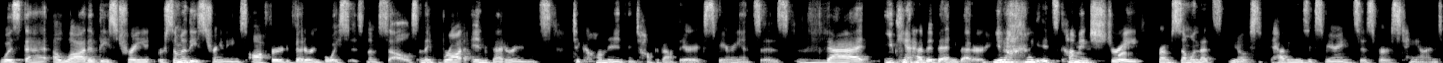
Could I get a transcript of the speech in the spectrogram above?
was that a lot of these train or some of these trainings offered veteran voices themselves and they brought in veterans to come in and talk about their experiences mm-hmm. that you can't have it any better you know it's coming straight from someone that's you know having these experiences firsthand.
